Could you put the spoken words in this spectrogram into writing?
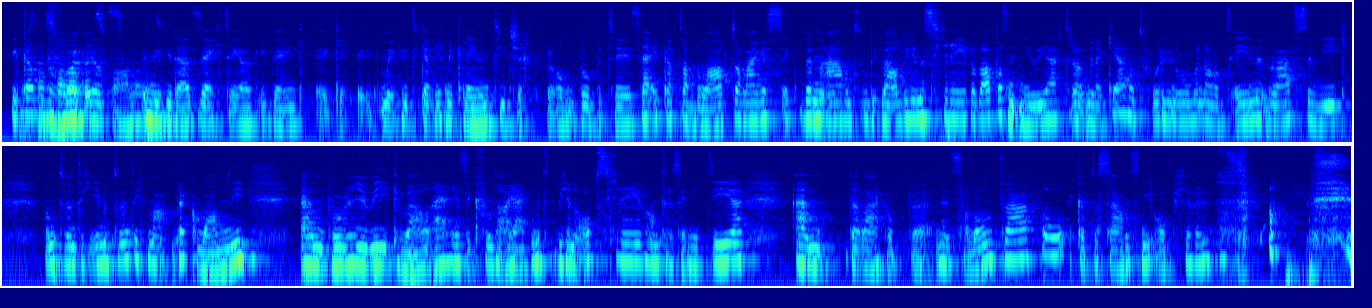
Ik Dus had altijd bijvoorbeeld, spannend. nu je dat zegt, zeg ook, ik denk, ik, ik, maar goed, ik heb hier een kleine teacher rondlopen thuis. Hè. Ik had dat blad al eens, ik ben een avond wel beginnen schrijven, wel pas in het nieuwjaar, terwijl ik me dat had voorgenomen, nog op het einde, de laatste week van 2021, maar dat kwam niet. En vorige week wel ergens, ik voelde, ah ja, ik moet het beginnen opschrijven, want er zijn ideeën. En dat lag op eh, mijn salontafel. Ik heb dat s'avonds niet opgeruimd.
